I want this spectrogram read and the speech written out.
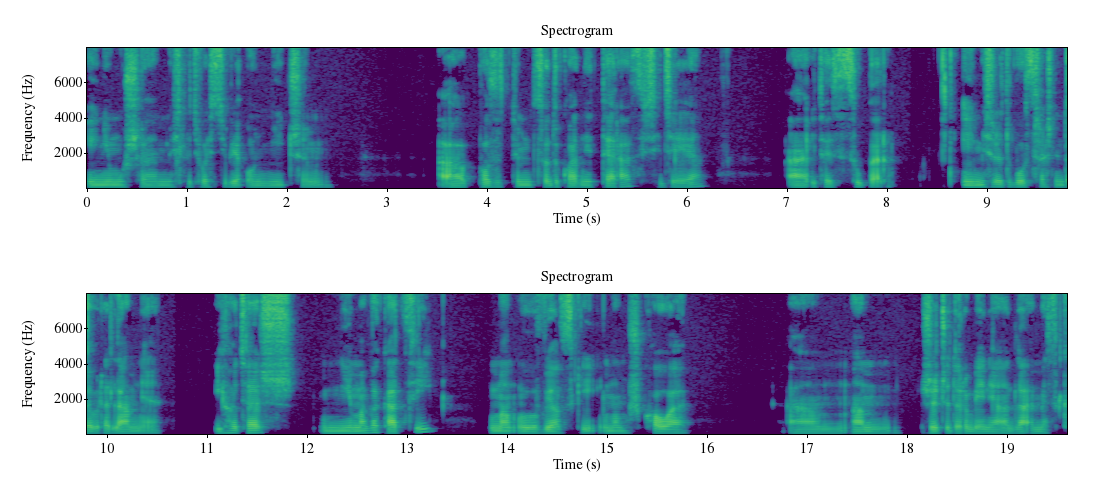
i nie muszę myśleć właściwie o niczym a poza tym, co dokładnie teraz się dzieje. A, I to jest super. I myślę, że to było strasznie dobre dla mnie. I chociaż nie ma wakacji, i mam obowiązki i mam szkołę, mam rzeczy do robienia dla MSK,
